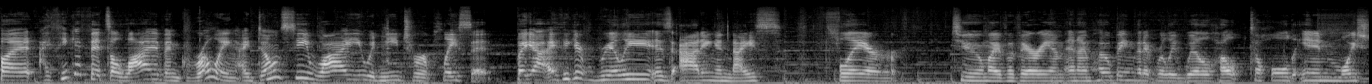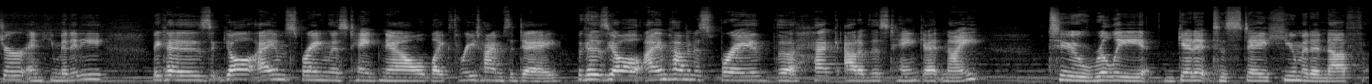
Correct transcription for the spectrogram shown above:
But I think if it's alive and growing, I don't see why you would need to replace it. But yeah, I think it really is adding a nice flair to my vivarium and I'm hoping that it really will help to hold in moisture and humidity because y'all I am spraying this tank now like three times a day. Because y'all I am having to spray the heck out of this tank at night to really get it to stay humid enough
